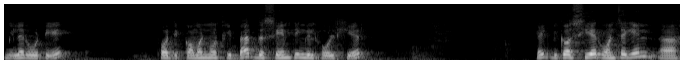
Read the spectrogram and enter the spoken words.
Miller OTA for the common mode feedback the same thing will hold here. Right? Because here once again uh,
